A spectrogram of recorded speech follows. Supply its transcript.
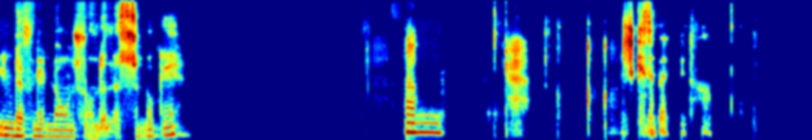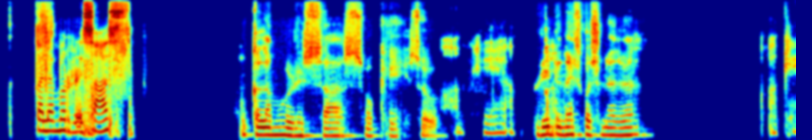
Indefinite nouns from the lesson. Okay. um, آج کے سبق میں تھا قلم الرصاص. قلم الرصاص okay so okay read the next question as well. Okay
